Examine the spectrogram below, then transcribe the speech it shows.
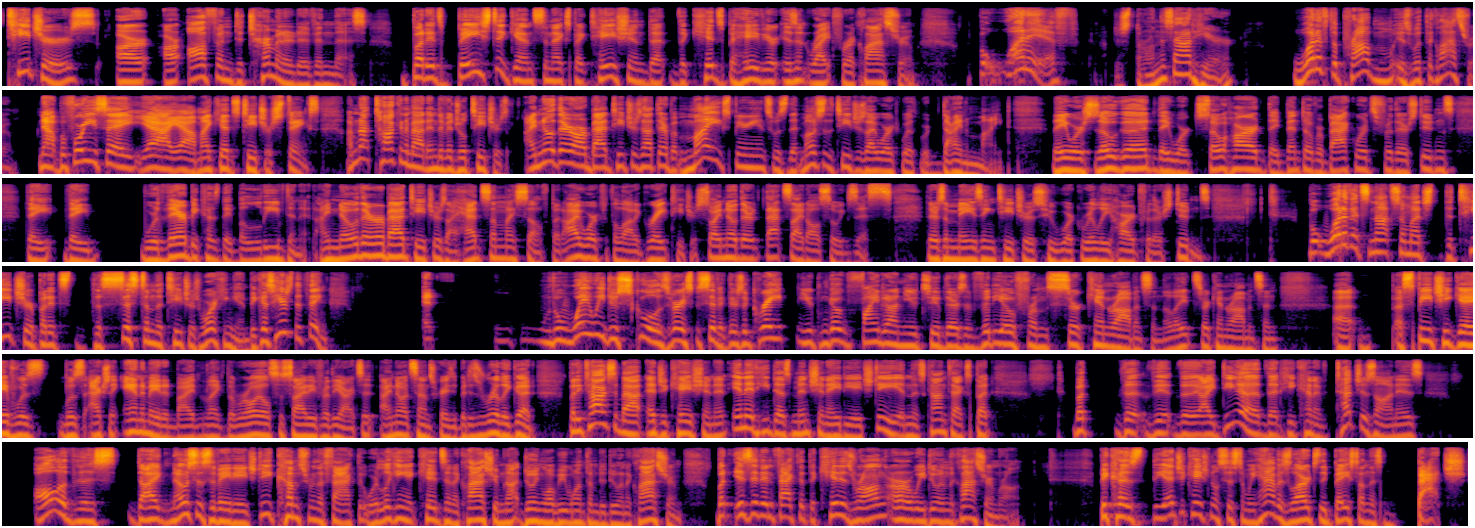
teachers are are often determinative in this but it's based against an expectation that the kid's behavior isn't right for a classroom. But what if, I'm just throwing this out here, what if the problem is with the classroom? Now, before you say, yeah, yeah, my kid's teacher stinks, I'm not talking about individual teachers. I know there are bad teachers out there, but my experience was that most of the teachers I worked with were dynamite. They were so good, they worked so hard, they bent over backwards for their students. They they were there because they believed in it. I know there are bad teachers. I had some myself, but I worked with a lot of great teachers. So I know there that side also exists. There's amazing teachers who work really hard for their students. But what if it's not so much the teacher, but it's the system the teacher's working in? Because here's the thing. The way we do school is very specific. There's a great, you can go find it on YouTube. There's a video from Sir Ken Robinson, the late Sir Ken Robinson, uh, a speech he gave was was actually animated by like the Royal Society for the Arts. It, I know it sounds crazy, but it's really good. But he talks about education, and in it he does mention ADHD in this context. But but the the the idea that he kind of touches on is all of this diagnosis of ADHD comes from the fact that we're looking at kids in a classroom not doing what we want them to do in a classroom. But is it in fact that the kid is wrong, or are we doing the classroom wrong? Because the educational system we have is largely based on this batch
